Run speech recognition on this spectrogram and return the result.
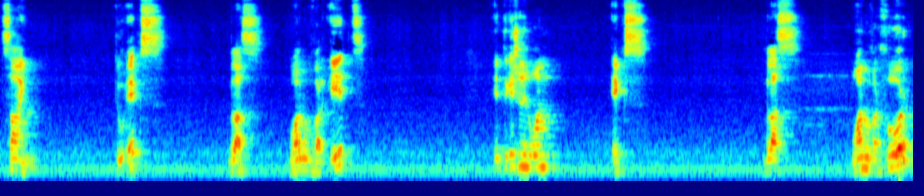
sine 2x plus 1 over 8 integration ال 1 x plus 1 over 4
